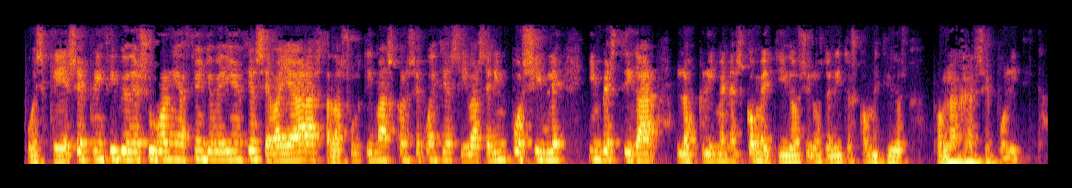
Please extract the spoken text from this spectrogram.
pues que ese principio de subordinación y obediencia se va a llegar hasta las últimas consecuencias y va a ser imposible investigar los crímenes cometidos y los delitos cometidos por la clase política.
